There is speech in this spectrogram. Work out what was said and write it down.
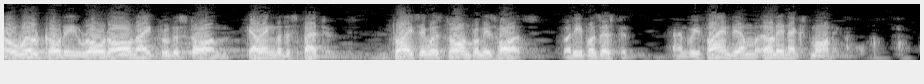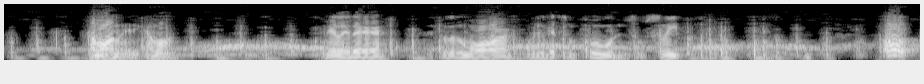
So Will Cody rode all night through the storm, carrying the dispatches. Twice he was thrown from his horse, but he persisted, and we find him early next morning. Come on, lady, come on. Nearly there. Just a little more. We'll get some food and some sleep. Oh,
